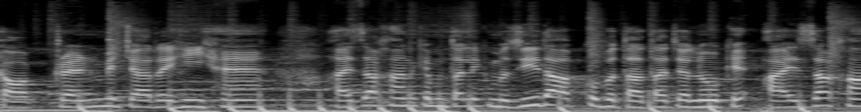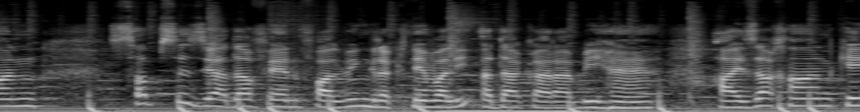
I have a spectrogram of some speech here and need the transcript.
टॉप ट्रेंड में चल रही हैं। आयज़ा ख़ान के मतलब मज़ीद आपको बताता चलूँ कि आयज़ा ख़ान सबसे ज़्यादा फ़ैन फॉलोइंग रखने वाली अदाकारा भी हैं। आयज़ा ख़ान के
